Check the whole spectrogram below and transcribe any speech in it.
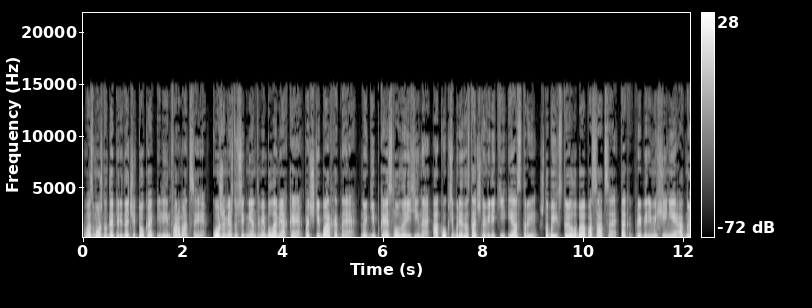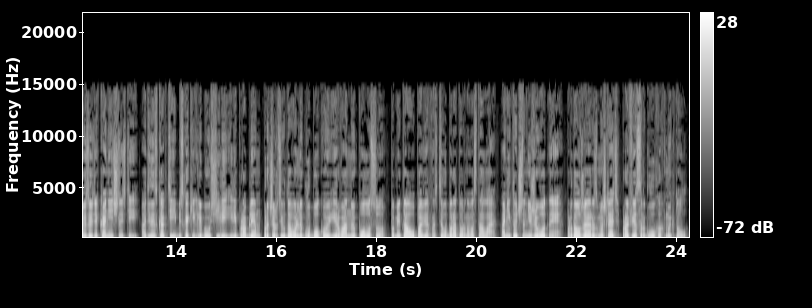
возможно, для передачи тока или информации. Кожа между сегментами была мягкая, почти бархатная, но гибкая, словно резина, а когти были достаточно велики и остры, чтобы их стоило бы опасаться, так как при перемещении одной из этих конечностей, один из когтей без каких-либо усилий или проблем прочертил довольно глубокую и рваную полосу по металлу поверхности лабораторного стола. Они точно не животные. Продолжая размышлять, профессор глухо хмыкнул.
